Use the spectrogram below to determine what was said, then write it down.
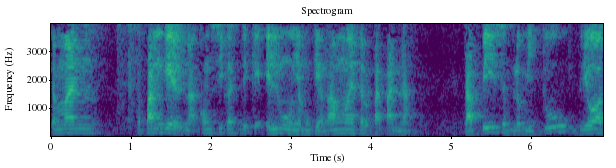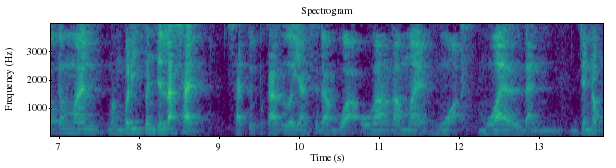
teman terpanggil nak kongsikan sedikit ilmu yang mungkin ramai terlepas pandang. Tapi sebelum itu, biar teman memberi penjelasan satu perkara yang sedang buat orang ramai muak, mual dan jenuh.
